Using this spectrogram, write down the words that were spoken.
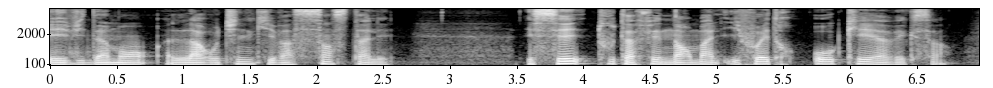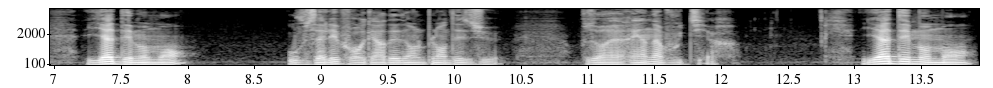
et évidemment la routine qui va s'installer. Et c'est tout à fait normal, il faut être OK avec ça. Il y a des moments où vous allez vous regarder dans le blanc des yeux, vous n'aurez rien à vous dire. Il y a des moments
